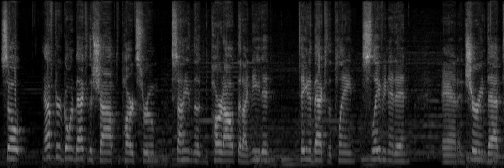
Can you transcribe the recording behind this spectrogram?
so after going back to the shop, the parts room, signing the part out that I needed, taking it back to the plane, slaving it in, and ensuring that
